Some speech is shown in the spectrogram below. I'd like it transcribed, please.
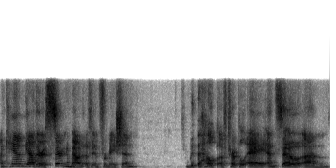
I can gather a certain amount of information with the help of AAA. And so um,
